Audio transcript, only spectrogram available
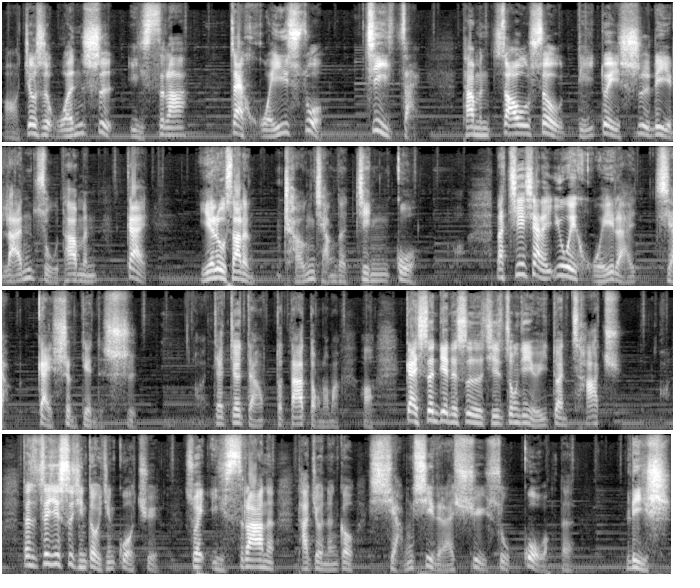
啊，就是文士以斯拉在回溯记载他们遭受敌对势力拦阻他们盖耶路撒冷城墙的经过。啊，那接下来又会回来讲盖圣殿的事。就就讲，大家懂了吗？啊，盖圣殿的事其实中间有一段插曲啊，但是这些事情都已经过去了，所以以斯拉呢，他就能够详细的来叙述过往的历史。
